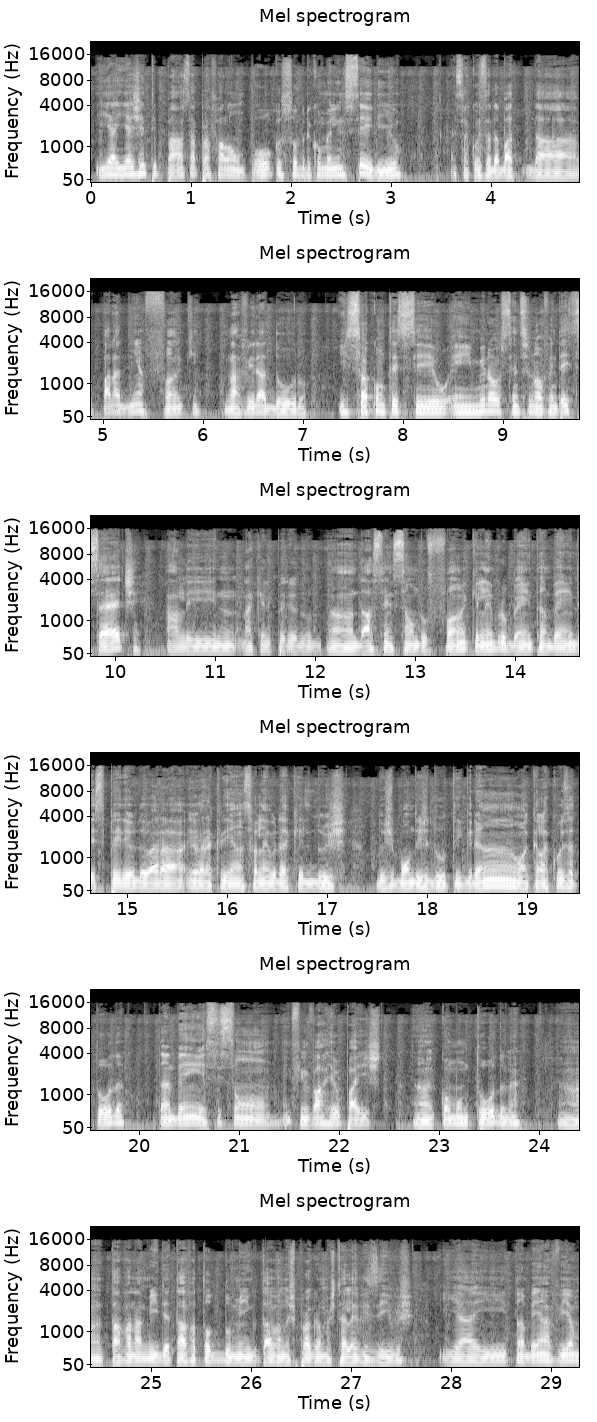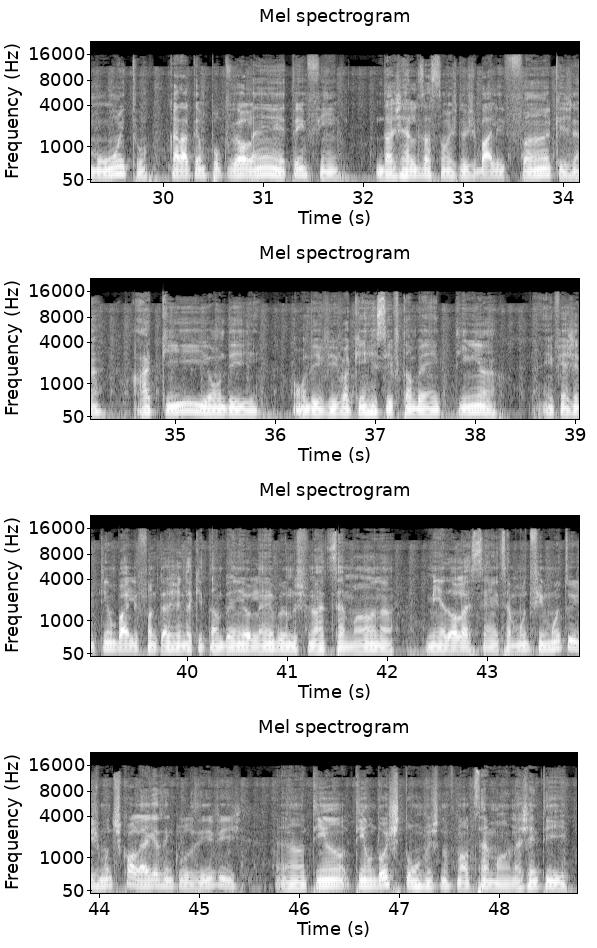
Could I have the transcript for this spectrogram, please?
E aí a gente passa para falar um pouco sobre como ele inseriu essa coisa da, da paradinha funk na Viradouro. Isso aconteceu em 1997, ali naquele período uh, da ascensão do funk. Lembro bem também desse período, eu era, eu era criança, eu lembro daquele dos, dos bondes do Tigrão, aquela coisa toda. Também esse som, enfim, varreu o país uh, como um todo, né? Uh, tava na mídia, tava todo domingo, tava nos programas televisivos. E aí também havia muito caráter um pouco violento, enfim das realizações dos baile funks, né? Aqui onde onde vivo aqui em Recife também tinha, enfim, a gente tinha um baile funk da gente aqui também, eu lembro nos finais de semana, minha adolescência, muito, enfim, muitos muitos colegas inclusive uh, tinham tinham dois turnos no final de semana. A gente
